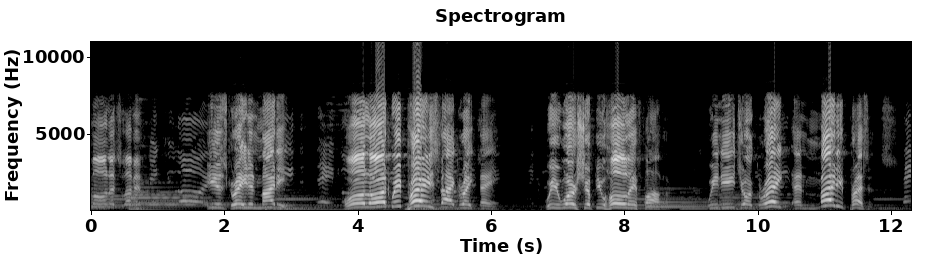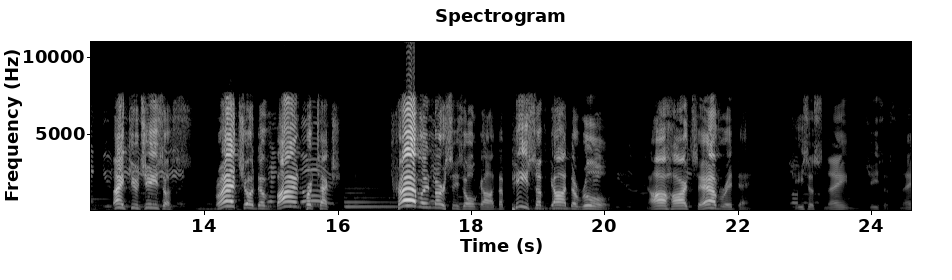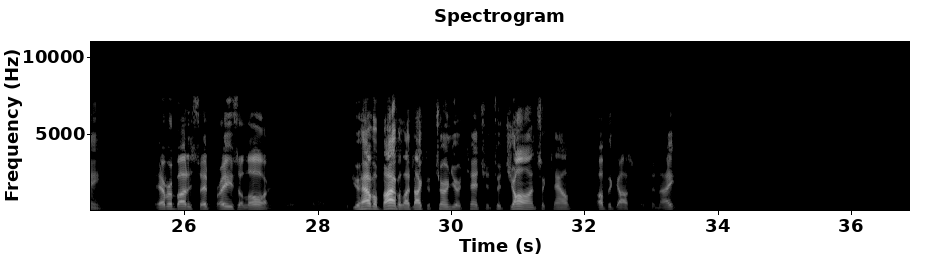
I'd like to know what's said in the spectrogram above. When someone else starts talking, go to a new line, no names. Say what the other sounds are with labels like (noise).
Come on, let's love him.
Thank you, Lord.
He is great and mighty.
In Jesus' name,
Oh Lord, we praise thy great name. We worship you, Holy Father. We need your great and mighty presence.
Thank you,
Jesus. Grant your divine protection, traveling mercies, O God, the peace of God to rule in our hearts every day. Jesus' name, Jesus' name. Everybody said, Praise the Lord. If you have a Bible, I'd like to turn your attention to John's account of the gospel tonight.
